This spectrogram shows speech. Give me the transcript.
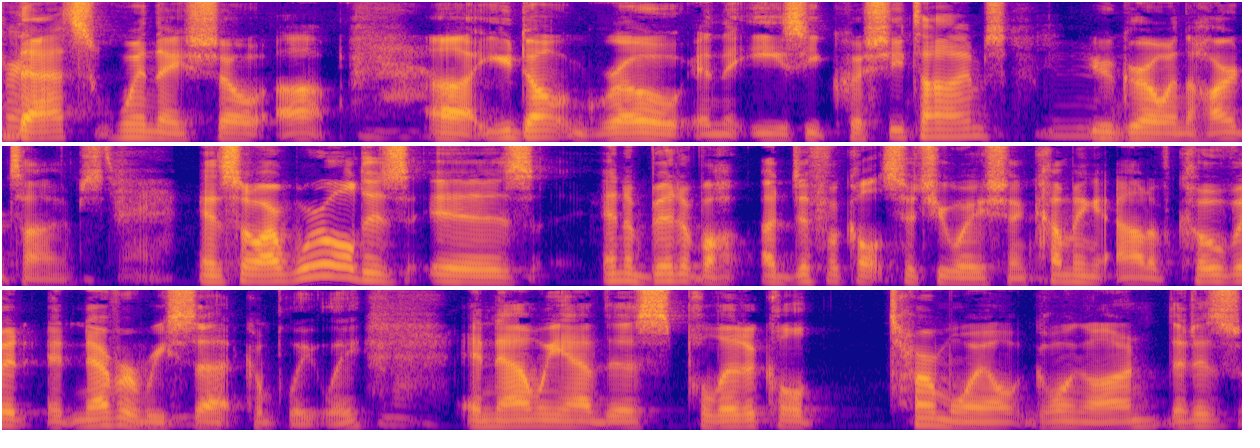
That's when they show up. Yeah. Uh, you don't grow in the easy, cushy times. You Mm, grow in the hard times. Right. And so our world is is in a bit of a, a difficult situation coming out of COVID. It never reset completely. No. And now we have this political turmoil going on that is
